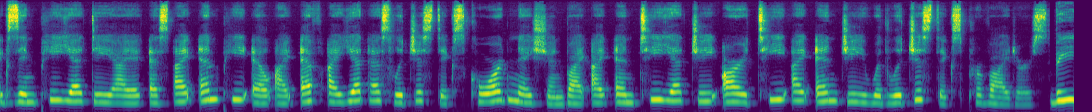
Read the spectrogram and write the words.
Exim P Y D I S I M P L I F I Y S logistics coordination by I N T Y G R T I N G with logistics providers. B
